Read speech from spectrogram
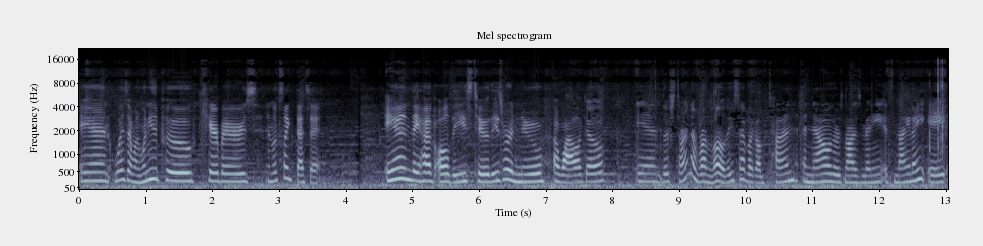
and what is that one? Winnie the Pooh, Care Bears, and looks like that's it. And they have all these too. These were new a while ago and they're starting to run low. They used to have like a ton and now there's not as many. It's 998.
